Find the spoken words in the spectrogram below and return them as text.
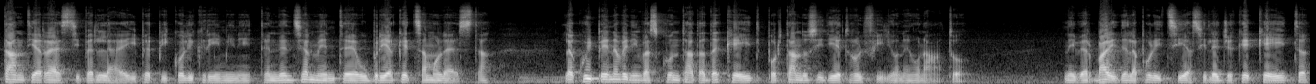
tanti arresti per lei per piccoli crimini, tendenzialmente ubriachezza molesta, la cui pena veniva scontata da Kate portandosi dietro il figlio neonato. Nei verbali della polizia si legge che Kate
